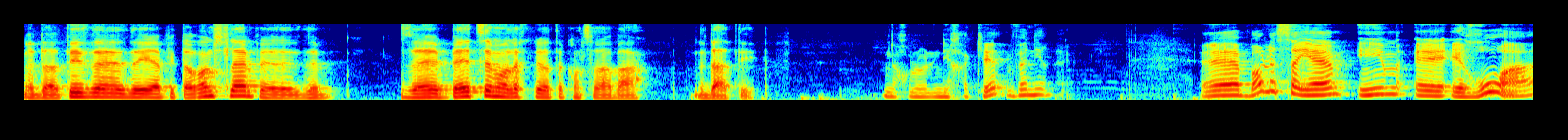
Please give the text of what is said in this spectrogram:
לדעתי זה, זה יהיה הפתרון שלהם, וזה זה בעצם הולך להיות הקונסולה הבאה, לדעתי. אנחנו נחכה ונראה. Uh, בואו נסיים עם uh, אירוע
